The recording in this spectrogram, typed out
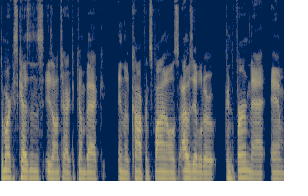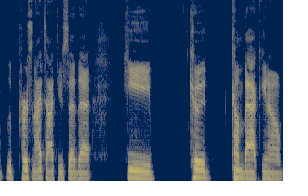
demarcus cousins is on track to come back in the conference finals i was able to confirm that and the person i talked to said that he could come back you know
